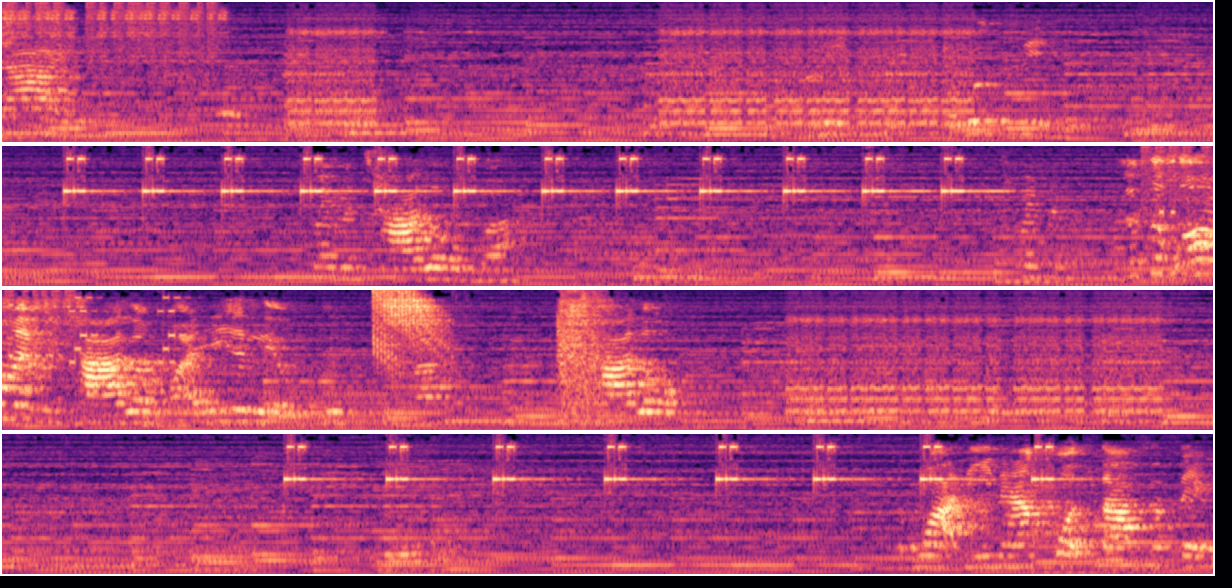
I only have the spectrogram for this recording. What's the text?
ได้เฮ้ยเดี๋ยวพึ่งสิทำไมมันช้าลงวะทำไมมันรู้สึกว่าทำไมมันช้าลงวะอันนี้จะเร็วขึ้นถูกปะช้าลง นี้นะกดตามสเต็ป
